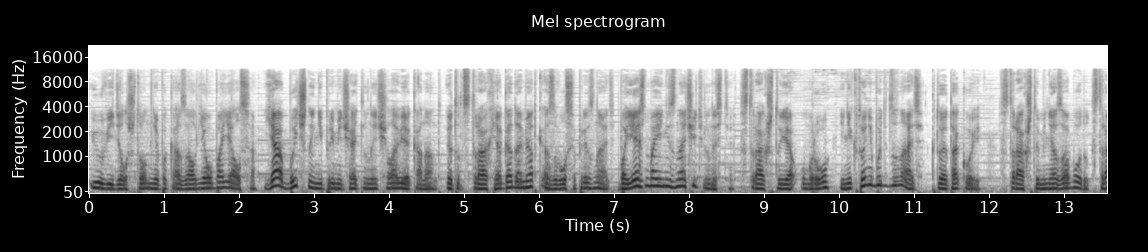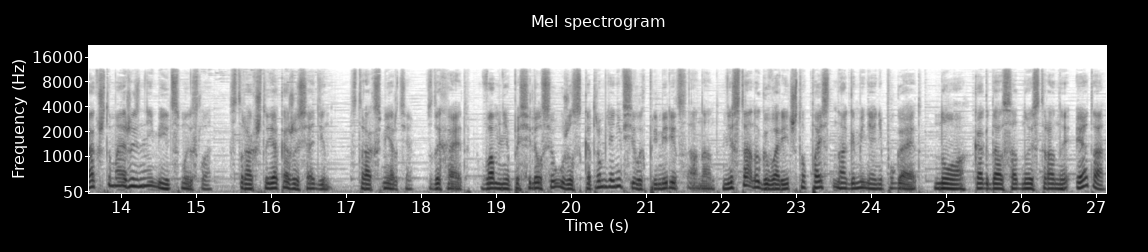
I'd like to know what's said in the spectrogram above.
и увидел, что он мне показал, я убоялся. Я обычный непримечательный человек, Анант. Этот страх я годами отказывался признать. Боязнь моей незначительности. Страх, что я умру, и никто не будет знать, кто я такой. Страх, что меня забудут. Страх, что моя жизнь не имеет смысла. Страх, что я окажусь один. Страх смерти. Вздыхает. Во мне поселился ужас, с которым я не в силах примириться, Ананд. Не стану говорить, что пасть Нага меня не пугает. Но, когда с одной стороны это,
